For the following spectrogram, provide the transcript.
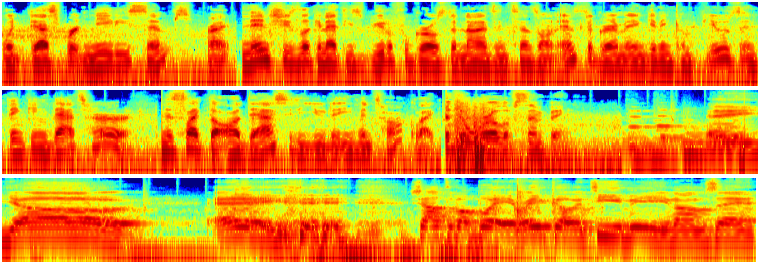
with desperate, needy simps, right? And then she's looking at these beautiful girls, the nines and tens on Instagram, and getting confused and thinking that's her. And it's like the audacity you to even talk like that. The world of simping. Hey, yo. Hey. Shout out to my boy and TV, you know what I'm saying?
